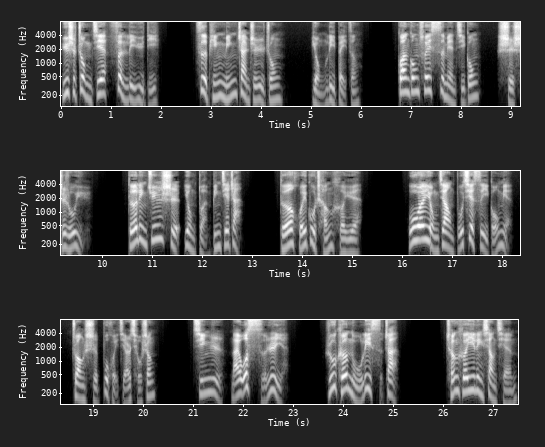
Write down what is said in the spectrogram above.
于是众皆奋力御敌。自平民战至日中，勇力倍增。关公催四面急攻，矢石如雨。得令军士用短兵接战。得回顾成何曰：“吾闻勇将不怯死以苟免，壮士不悔节而求生。今日乃我死日也，如可努力死战。”成何一令向前。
